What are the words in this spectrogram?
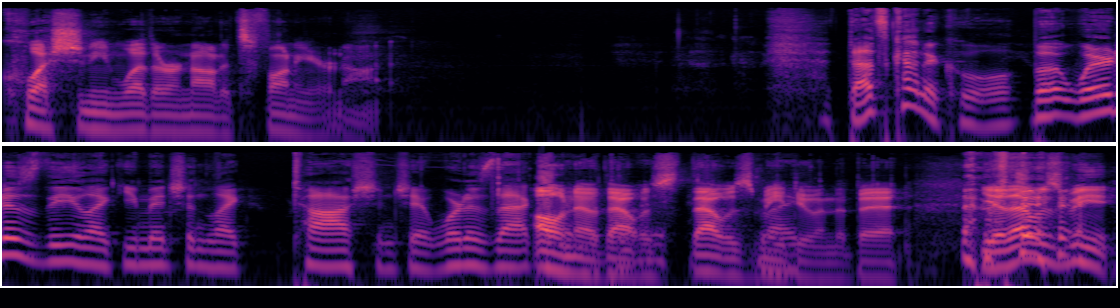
questioning whether or not it's funny or not. That's kind of cool. But where does the like you mentioned like Tosh and shit? Where does that? Oh no, that play? was that was me Like- doing the bit. Yeah, that was me.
